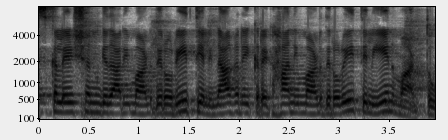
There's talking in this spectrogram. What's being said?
ಎಸ್ಕಲೇಷನ್ಗೆ ದಾರಿ ಮಾಡದಿರೋ ರೀತಿಯಲ್ಲಿ, ನಾಗರಿಕರಿಗೆ ಹಾನಿ ಮಾಡದಿರೋ ರೀತಿಯಲ್ಲಿ ಏನು ಮಾಡ್ತು,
